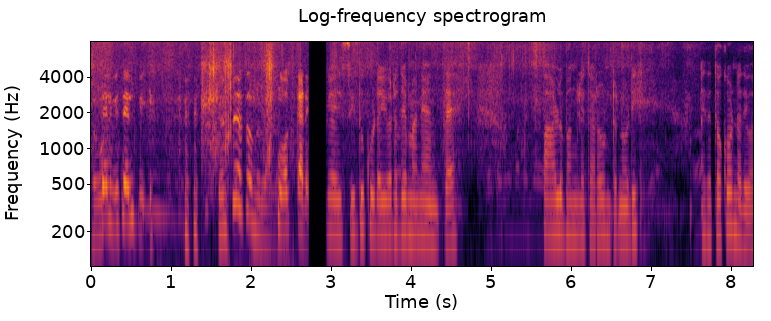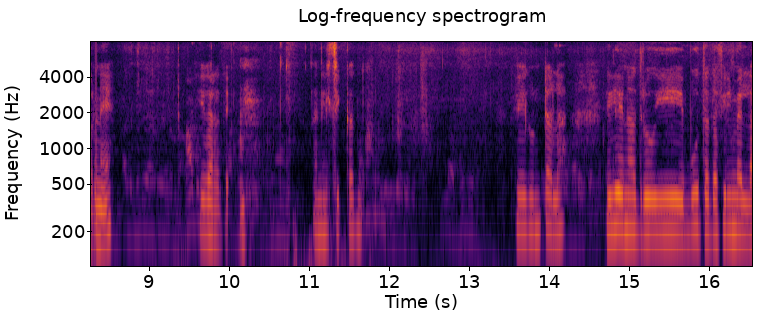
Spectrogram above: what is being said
ಸೆಲ್ಫಿ ಸೆಲ್ಫಿ ಒಕ್ಕಡೆ ಗೈಸ್ ಇದು ಕೂಡ ಇವರದೇ ಮನೆ ಅಂತೆ. ಪಾಳು ಬಂಗ್ಲೆ ಥರ ಉಂಟು ನೋಡಿ. ಇದು ತಗೊಂಡದ್ದು ಇವರನ್ನೇ. ಇವರದೇ. ಅನಿಲ್ ಚಿಕ್ಕಂದು. ಹೇಗುಂಟಲ್ಲ? ಇಲ್ಲಿ ಏನಾದರೂ ಈ ಭೂತದ ಫಿಲ್ಮ್ ಎಲ್ಲ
